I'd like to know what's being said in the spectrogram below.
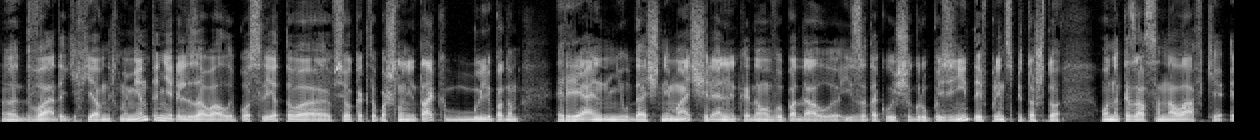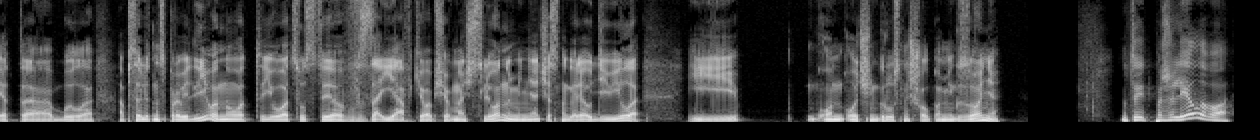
два таких явных момента, не реализовал, и после этого все как-то пошло не так. Были потом реально неудачный матч, реально, когда он выпадал из атакующей группы «Зенита», и, в принципе, то, что он оказался на лавке, это было абсолютно справедливо, но вот его отсутствие в заявке вообще в матч с Леоном меня, честно говоря, удивило, и он очень грустный шел по микзоне, ну, ты пожалел его?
